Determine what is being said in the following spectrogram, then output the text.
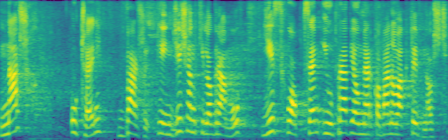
Nasz uczeń waży 50 kg, jest chłopcem i uprawia umiarkowaną aktywność.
